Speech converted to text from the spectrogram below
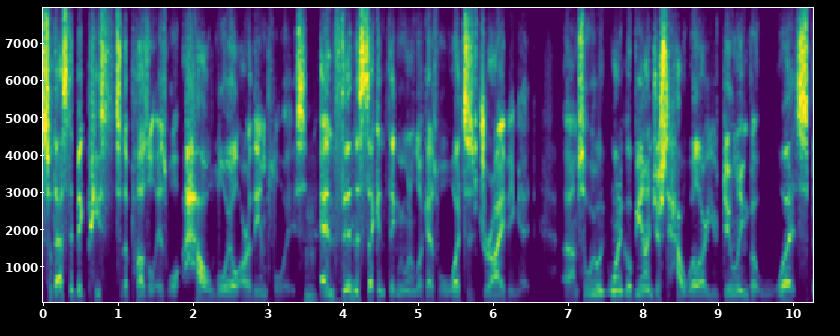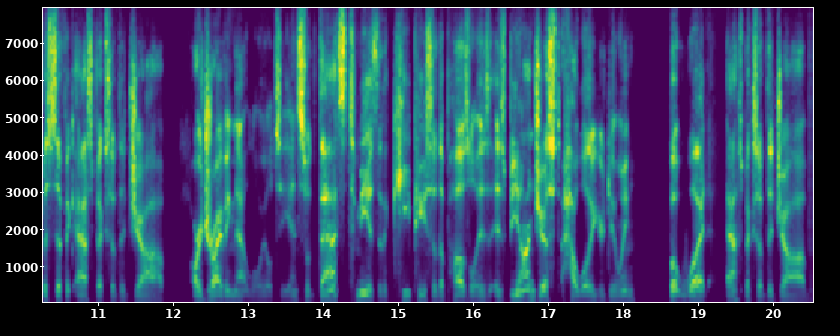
so that's the big piece of the puzzle is well how loyal are the employees? Hmm. and then the second thing we want to look at is well what's driving it? Um, so we want to go beyond just how well are you doing but what specific aspects of the job are driving that loyalty? And so that's to me is the key piece of the puzzle is is beyond just how well you're doing but what aspects of the job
